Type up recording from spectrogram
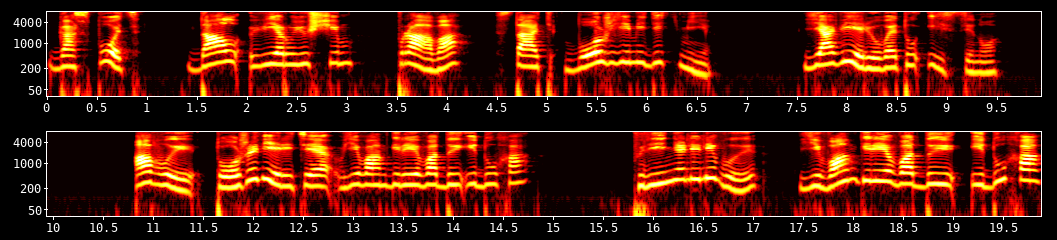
Господь дал верующим право стать Божьими детьми. Я верю в эту истину. А вы тоже верите в Евангелие воды и духа? Приняли ли вы Евангелие воды и духа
